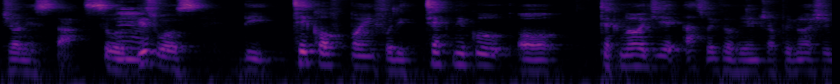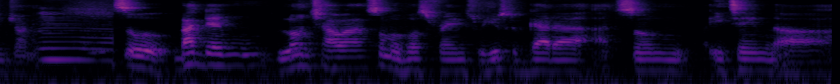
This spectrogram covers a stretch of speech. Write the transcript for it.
journey start. So Mm. this was the takeoff point for the technical or technology aspect of the entrepreneurship journey. Mm. So back then, lunch hour, some of us friends, we used to gather at some eating uh,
